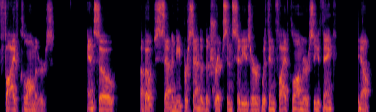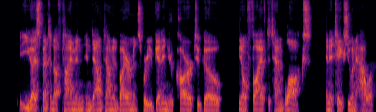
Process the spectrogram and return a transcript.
five kilometers. And so about 70% of the trips in cities are within five kilometers. So you think you know you guys spent enough time in, in downtown environments where you get in your car to go you know five to ten blocks and it takes you an hour.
